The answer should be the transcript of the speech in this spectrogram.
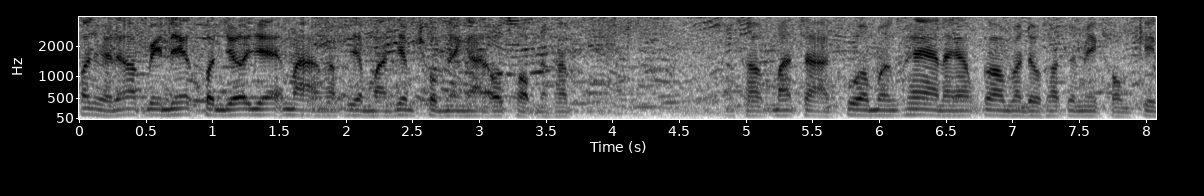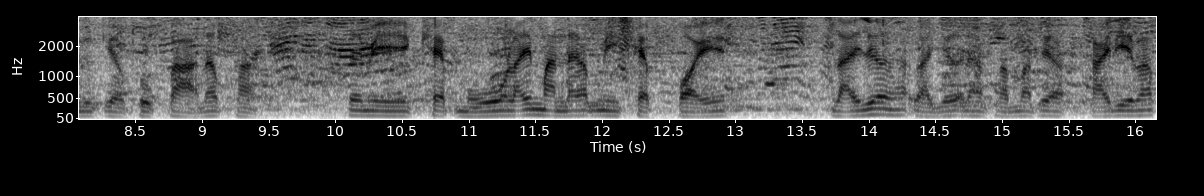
ก็จะเห็นนะครับปีนี้คนเยอะแยะมากครับที่จะมาเยี่ยมชมในงานโอท็อปนะครับนะครับมาจากทั่วเมืองแพร่นะครับ ก็มาดูครับจะมีของกินเกี่ยวถูกปากนะครับผักจะมีแคบหมูไร้มันนะครับ มีแคบฝอยหลายเรื่องครับหลายเยอะนะครับทำมาเที่ยวขายดีมาก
